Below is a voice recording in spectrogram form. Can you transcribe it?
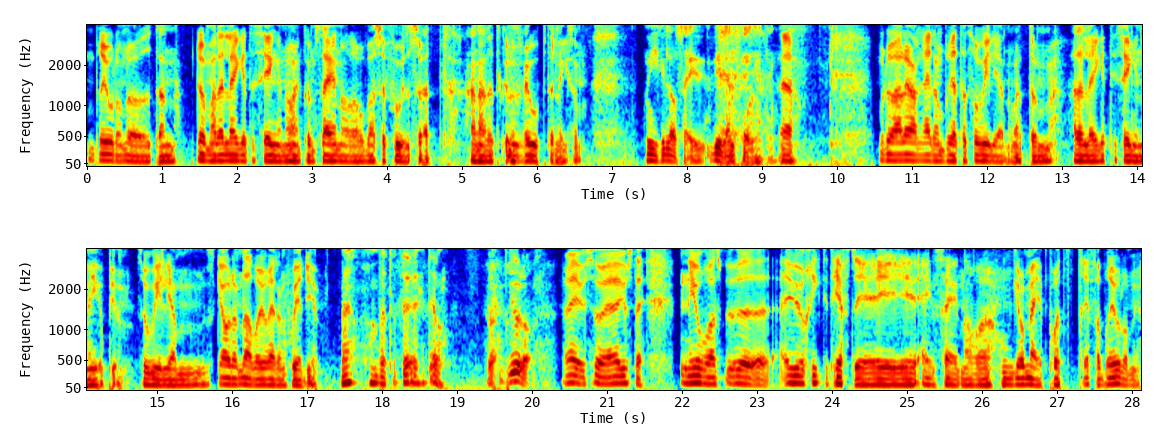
brodern då utan de hade legat i sängen och han kom senare och var så full så att han hade inte kunnat få upp den liksom. Hon gick och la sig i Williams säng helt enkelt. Ja. Men då hade han redan berättat för William om att de hade legat i sängen ihop ju. Så William, skadan där var ju redan skedd ju. Va? Hon berättat det då? Broder? Ja, det är ju så, ja just det. Nora eh, är ju riktigt häftig i en scen när eh, hon går med på att träffa brodern ju.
